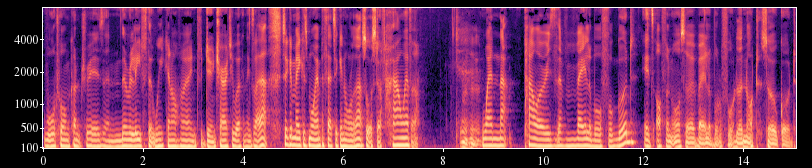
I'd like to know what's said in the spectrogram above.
war torn countries and the relief that we can offer in for doing charity work and things like that. So it can make us more empathetic in all of that sort of stuff. However, when that power is available for good, it's often also available for the not so good.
